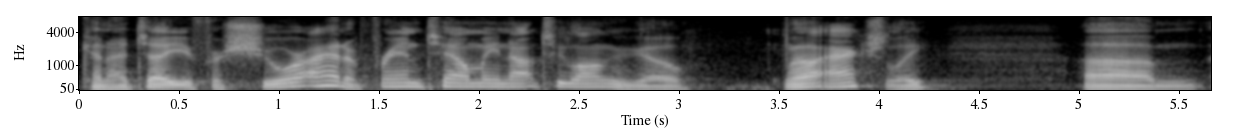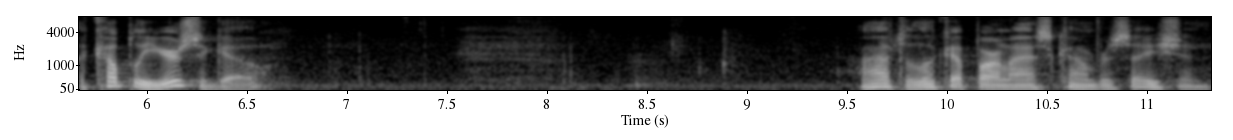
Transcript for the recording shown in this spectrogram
Can I tell you for sure? I had a friend tell me not too long ago, well, actually, um, a couple of years ago. I'll have to look up our last conversation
